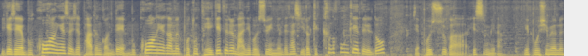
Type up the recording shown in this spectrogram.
이게 제가 무코항에서 이제 받은 건데 무코항에 가면 보통 대게들을 많이 볼 수 있는데 사실 이렇게 큰 홍게들도 이제 볼 수가 있습니다. 이 보시면은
